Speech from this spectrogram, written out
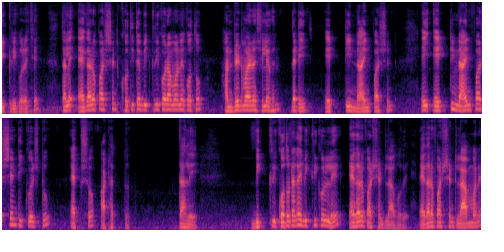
বিক্রি করেছে, তাহলে এগারো পার্সেন্ট ক্ষতিতে বিক্রি করা মানে কত? Hundred minus eleven that is eighty nine percent এই eighty nine percent equals to একশো আটাত্তর তাহলে বিক্রি, কত টাকায় বিক্রি করলে এগারো পার্সেন্ট লাভ হবে? এগারো পার্সেন্ট লাভ মানে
